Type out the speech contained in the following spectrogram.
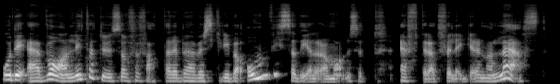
Och det är vanligt att du som författare behöver skriva om vissa delar av manuset efter att förläggaren har läst.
